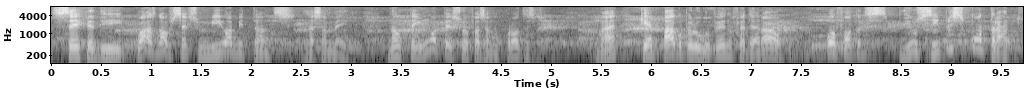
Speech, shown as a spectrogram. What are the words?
cerca de quase 900 mil habitantes nessa média. Não tem uma pessoa fazendo prótese, não é? que é pago pelo governo federal por falta de um simples contrato.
